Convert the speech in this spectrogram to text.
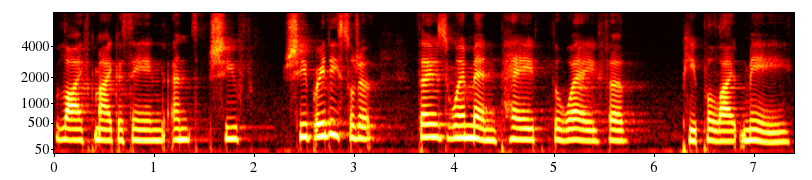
Life magazine. And she, she really sort of, those women paved the way for people like me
